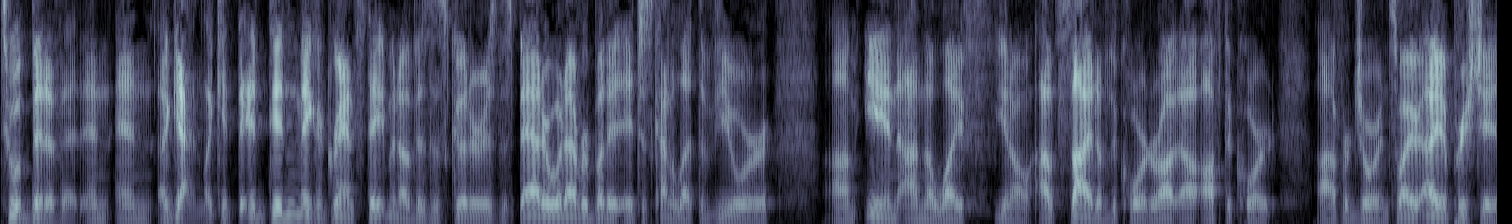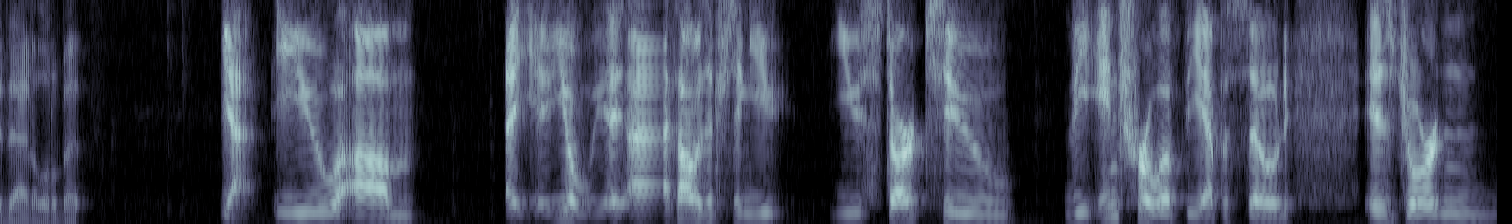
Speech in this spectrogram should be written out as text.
to a bit of it. And and again, like it, it didn't make a grand statement of is this good or is this bad or whatever, but it, it just kind of let the viewer um, in on the life, you know, outside of the court or off the court uh, for Jordan. So I, I appreciated that a little bit. Yeah, you um, you know, I, I thought it was interesting. You you start to the intro of the episode is Jordan.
